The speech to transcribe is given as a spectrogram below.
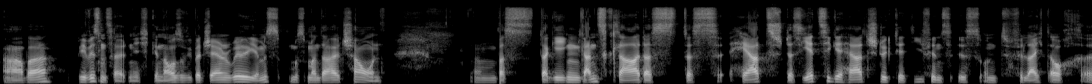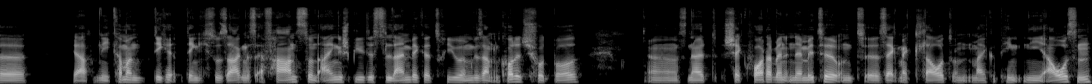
Aber wir wissen es halt nicht. Genauso wie bei Jaron Williams muss man da halt schauen. Ähm, was dagegen ganz klar das, das Herz, das jetzige Herzstück der Defense ist und vielleicht auch, äh, ja, nee, kann man, denke ich, so sagen, das erfahrenste und eingespielteste Linebacker-Trio im gesamten College Football. Äh, sind halt Shaq Quarterman in der Mitte und äh, Zach McCloud und Michael Pinkney außen.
